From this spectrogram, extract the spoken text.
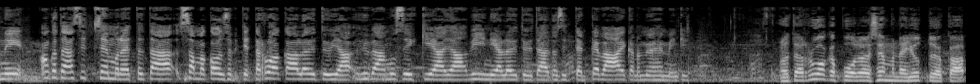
Niin onko tämä sitten semmoinen, että tämä sama konsepti, että ruokaa löytyy ja hyvää musiikkia ja viiniä löytyy täältä sitten kevään aikana myöhemminkin? No tämä ruokapuoli oli semmoinen juttu, joka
